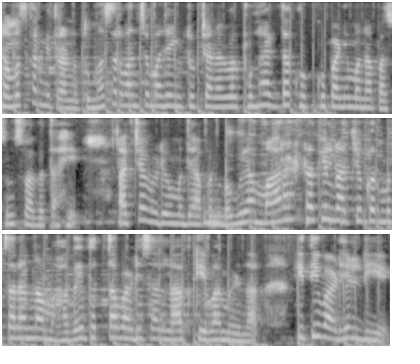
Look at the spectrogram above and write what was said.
नमस्कार मित्रांनो तुम्हा सर्वांचं माझ्या युट्यूब चॅनलवर पुन्हा एकदा खूप खूप आणि मनापासून स्वागत आहे. आजच्या व्हिडिओमध्ये आपण बघूया महाराष्ट्रातील राज्य कर्मचाऱ्यांना महागाई भत्ता वाढीचा लाभ केव्हा मिळणार? किती वाढेल डीए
